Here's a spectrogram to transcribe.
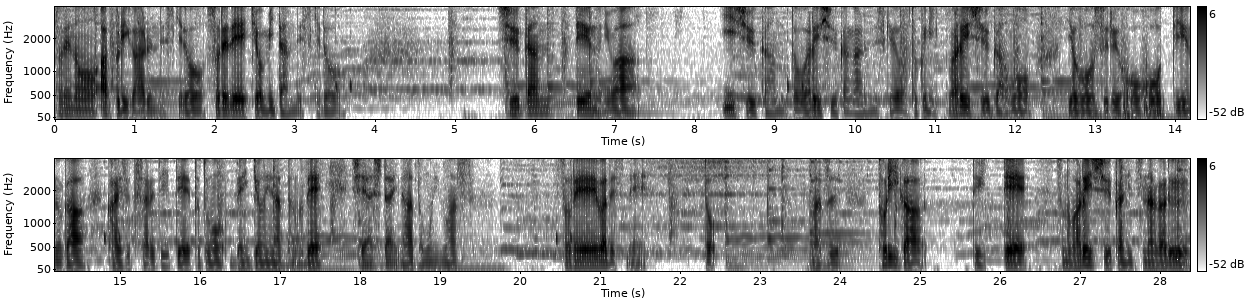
それのアプリがあるんですけどそれで今日見たんですけど習慣っていうのにはいい習慣と悪い習慣があるんですけど特に悪い習慣を予防する方法っていうのが解説されていてとても勉強になったのでシェアしたいなと思います。それはですねえっとまずトリガーって言ってその悪い習慣につながる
